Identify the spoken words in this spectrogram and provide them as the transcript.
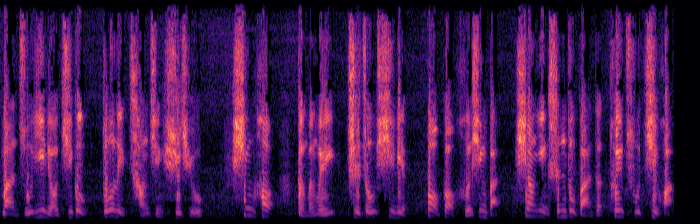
满足医疗机构多类场景需求。信号本文为智州系列报告核心版，相应深度版的推出计划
